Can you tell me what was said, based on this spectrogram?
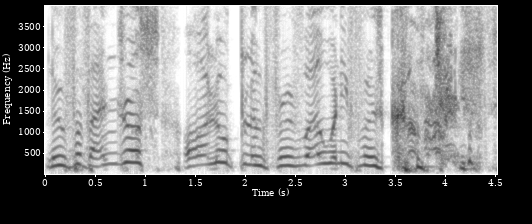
Luther Vandross. I looked Luther as well when he first come out.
